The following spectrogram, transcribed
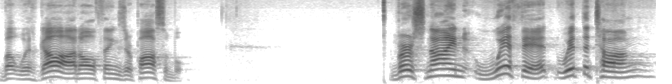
but with God, all things are possible. Verse 9, with it, with the tongue,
